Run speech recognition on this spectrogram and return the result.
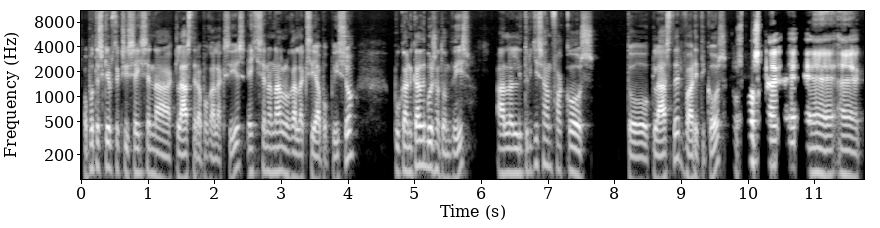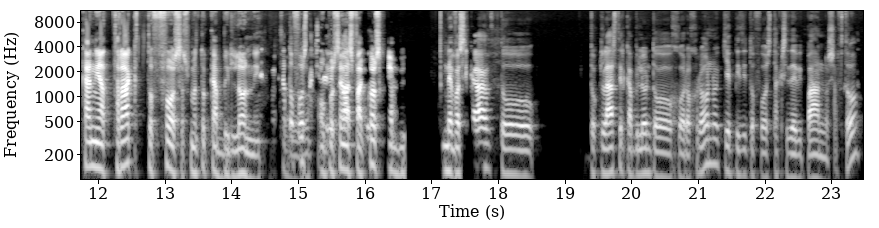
Οπότε σκέψτε εξής, έχεις ένα κλάστερ από γαλαξίες, έχεις έναν άλλο γαλαξία από πίσω, που κανονικά δεν μπορείς να τον δεις, αλλά λειτουργεί σαν φακός το κλάστερ, βαρυτικός. Το φως ε, ε, ε, κάνει attract το φως, ας πούμε, το καμπυλώνει. Το, το φως όπως ένας φακός καμπυλώνει. Ναι, βασικά το, το κλάστερ καμπυλώνει το χωροχρόνο και επειδή το φως ταξιδεύει πάνω σε αυτό,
